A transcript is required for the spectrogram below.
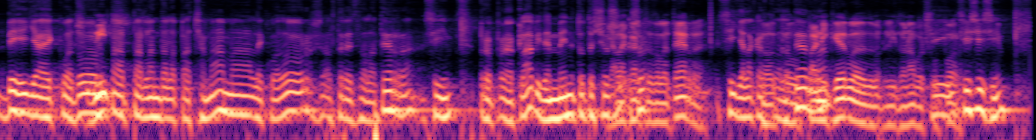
Bé, hi ha Equador, pa, parlen de la Pachamama, l'Equador, els drets de la terra, sí, però, però clar, evidentment tot això... Hi ha la Carta de la Terra. Sí, hi ha la Carta que, de la Terra. Que el Pàniker la, li donava sí, suport. Sí, sí, sí.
